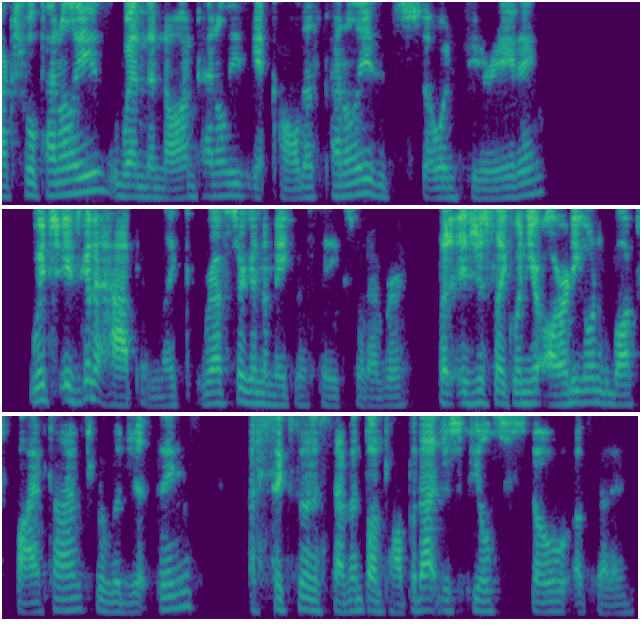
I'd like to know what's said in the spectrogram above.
actual penalties, when the non-penalties get called as penalties, it's so infuriating. Which is gonna happen. Like refs are gonna make mistakes, whatever. But it's just like when you're already going to the box five times for legit things, a sixth and a seventh on top of that just feels so upsetting.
